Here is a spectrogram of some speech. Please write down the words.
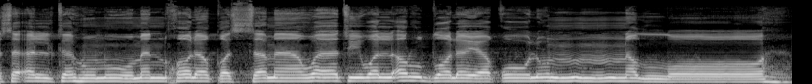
سألتهم من خلق السماوات والأرض ليقولن الله.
